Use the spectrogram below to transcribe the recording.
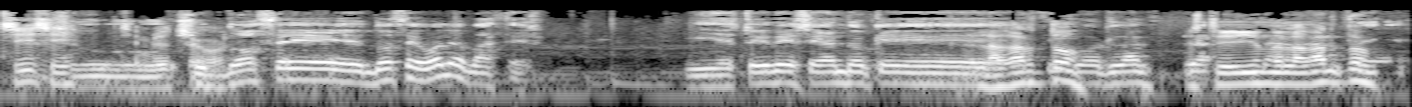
Sí, sí, Su- siempre ha hecho sus gol. 12, 12 goles va a hacer. Y estoy deseando que. ¿El lagarto? Lance- ¿Estoy oyendo el lagarto? lance-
